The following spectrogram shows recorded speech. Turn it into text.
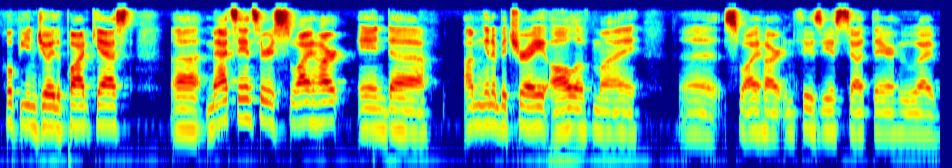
Hope you enjoy the podcast. Uh, Matt's answer is Swihart, and uh, I'm going to betray all of my uh, Swihart enthusiasts out there who I've,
